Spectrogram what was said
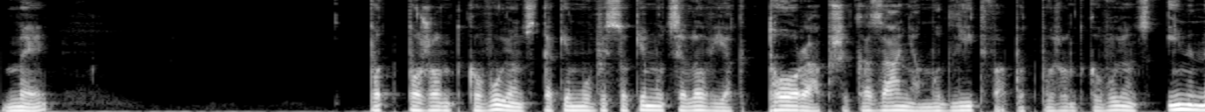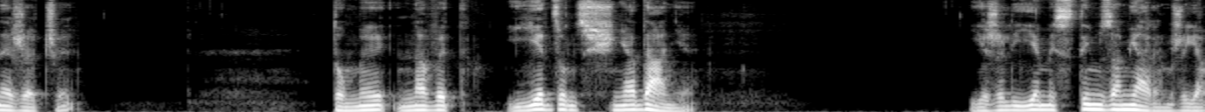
my, podporządkowując takiemu wysokiemu celowi jak Tora, przykazania, modlitwa, podporządkowując inne rzeczy, to my nawet jedząc śniadanie, jeżeli jemy z tym zamiarem, że ja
